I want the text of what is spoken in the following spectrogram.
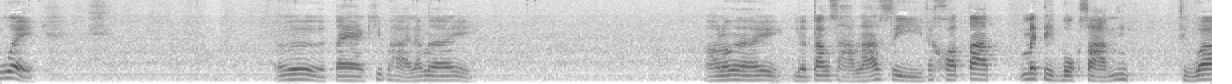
ด้วย เออ แตกคลิปหายแล้วไง เอาแล้วไง เหลือตังสามล้านสี่ถ้าคอตต้าไม่ติดบวกสามนี่ถือว่า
